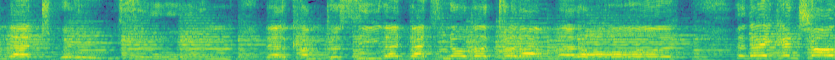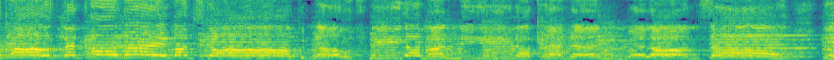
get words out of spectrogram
and that will be soon, they'll come to see that that's no good to them at all. They can shout out when all they won't stop now. Neither money nor cannon will answer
